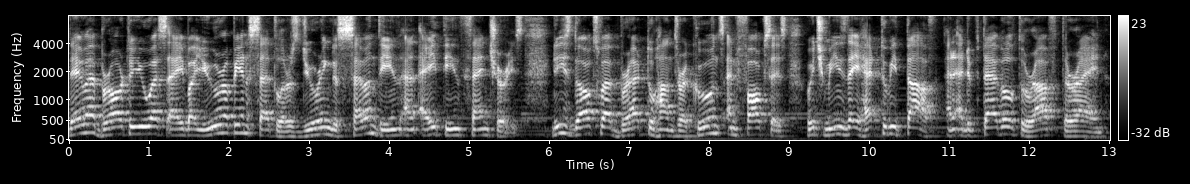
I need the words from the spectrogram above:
They were brought to USA by European settlers during the 17th and 18th centuries. These dogs were bred to hunt raccoons and foxes, which means they had to be tough and adaptable to rough terrain.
